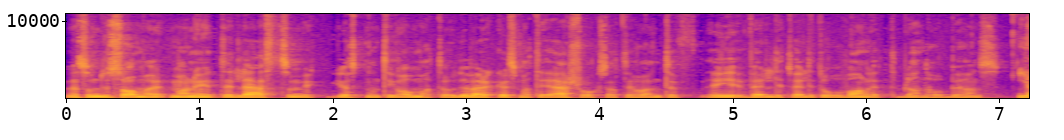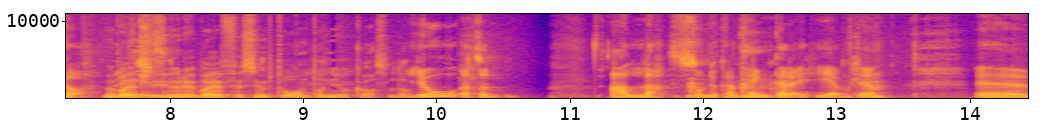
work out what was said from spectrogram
men som du sa, man, man har ju inte läst så mycket, just någonting om att det, och det verkar som att det är så också, att det, har inte, det är väldigt, väldigt ovanligt bland hobbyhöns. ja Men vad är, precis. hur, vad är det för symptom på Newcastle då? Jo, alltså alla som du kan tänka dig egentligen. Eh,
